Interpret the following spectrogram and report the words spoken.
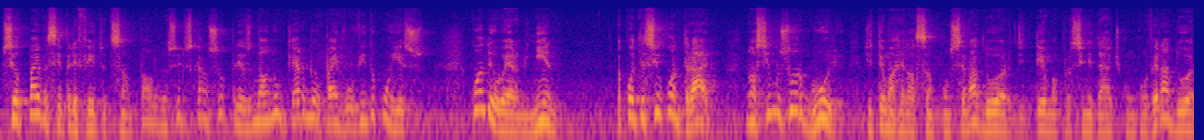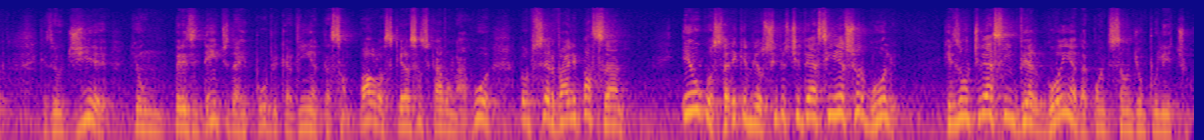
o seu pai vai ser prefeito de São Paulo? Meus filhos ficaram surpresos. Não, não quero meu pai envolvido com isso. Quando eu era menino, acontecia o contrário nós tínhamos orgulho de ter uma relação com o senador, de ter uma proximidade com o governador. Quer dizer, o dia que um presidente da República vinha até São Paulo, as crianças ficavam na rua para observar ele passando. Eu gostaria que meus filhos tivessem esse orgulho, que eles não tivessem vergonha da condição de um político.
